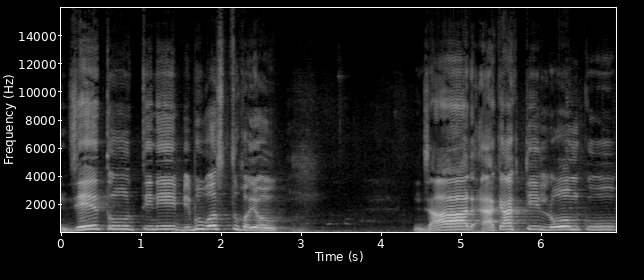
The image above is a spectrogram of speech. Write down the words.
যেহেতু তিনি বিভুবস্তু হয়েও যার এক একটি লোমকূপ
